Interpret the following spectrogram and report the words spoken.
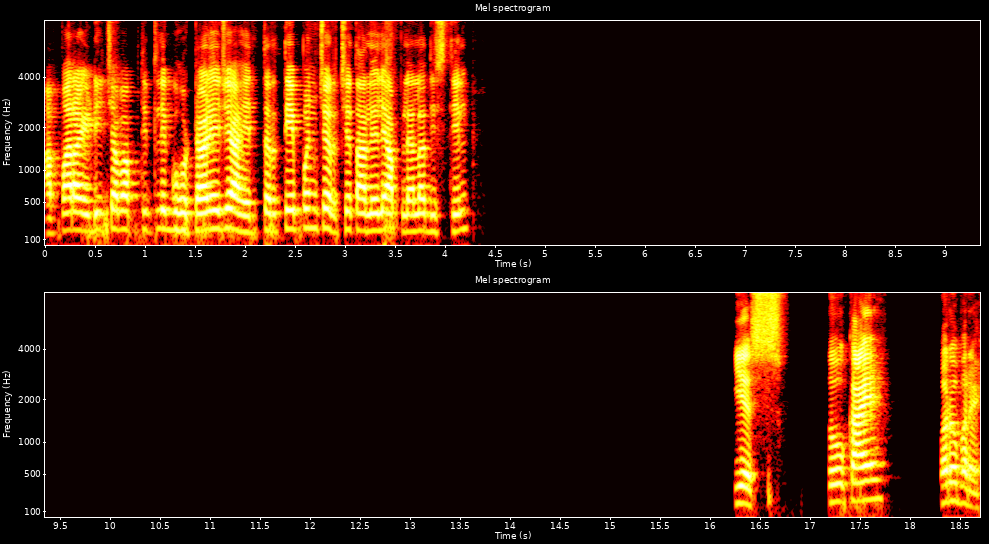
अपार आय डीच्या बाबतीतले घोटाळे जे आहेत तर ते पण चर्चेत आलेले आपल्याला दिसतील. येस तो काय? बरोबर आहे.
